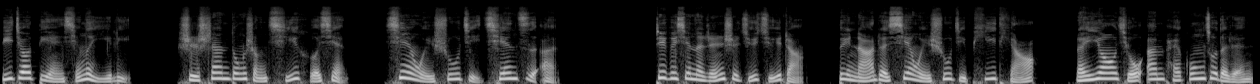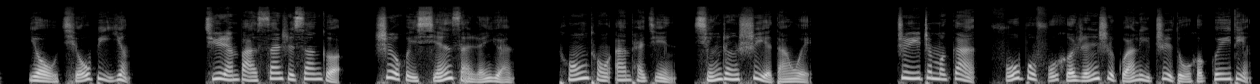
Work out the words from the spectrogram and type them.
比较典型的一例是山东省齐河县县委书记签字案。这个县的人事局局长对拿着县委书记批条来要求安排工作的人有求必应，居然把三十三个社会闲散人员统统安排进行政事业单位。至于这么干符不符合人事管理制度和规定，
